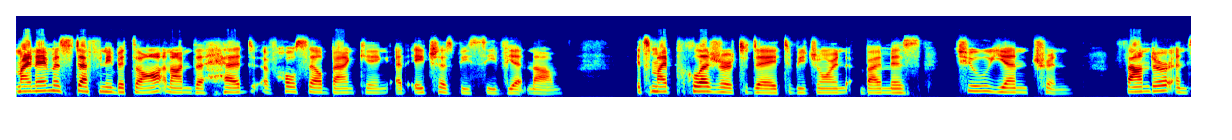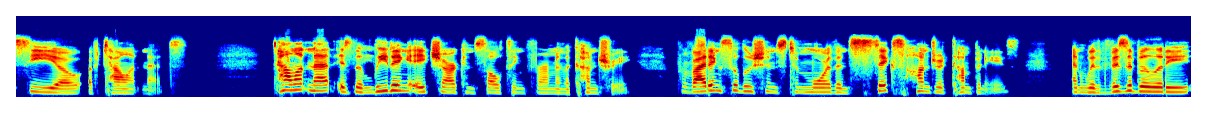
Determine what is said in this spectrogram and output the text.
My name is Stephanie Bitton, and I'm the head of wholesale banking at HSBC Vietnam. It's my pleasure today to be joined by Ms. Thu Yen Trinh, founder and CEO of TalentNet. TalentNet is the leading HR consulting firm in the country, providing solutions to more than 600 companies and with visibility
